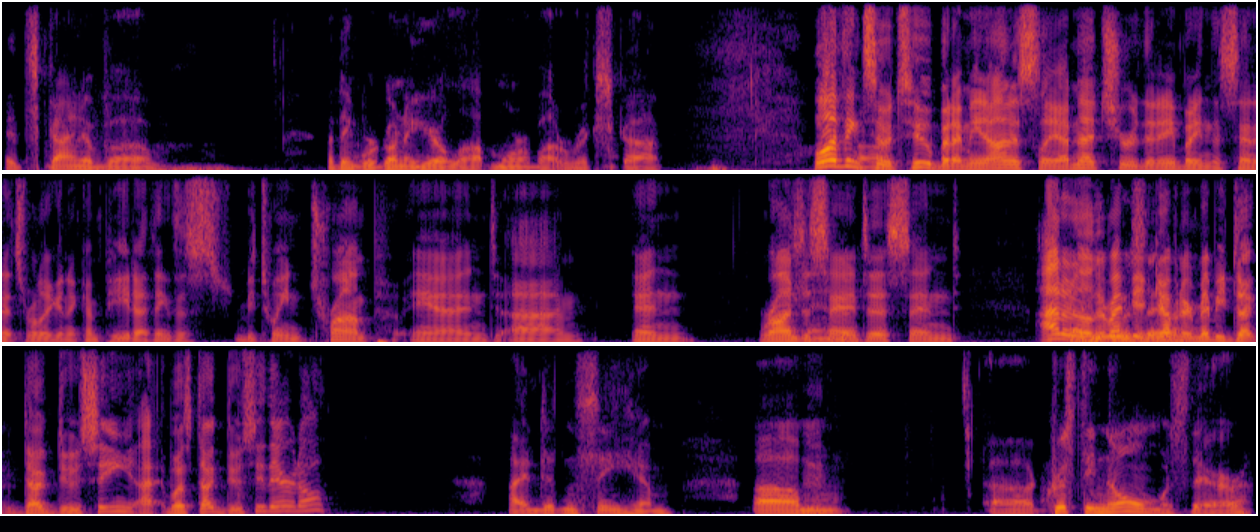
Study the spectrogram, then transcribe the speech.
it's kind of, uh, I think we're going to hear a lot more about Rick Scott. Well, I think uh, so too. But I mean, honestly, I'm not sure that anybody in the Senate's really going to compete. I think this between Trump and um, and Ron DeSantis and I don't know. There might be a there. governor, maybe Doug, Doug Ducey. Uh, was Doug Ducey there at all? I didn't see him. Um, hmm. uh, Kristi Noem was there,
